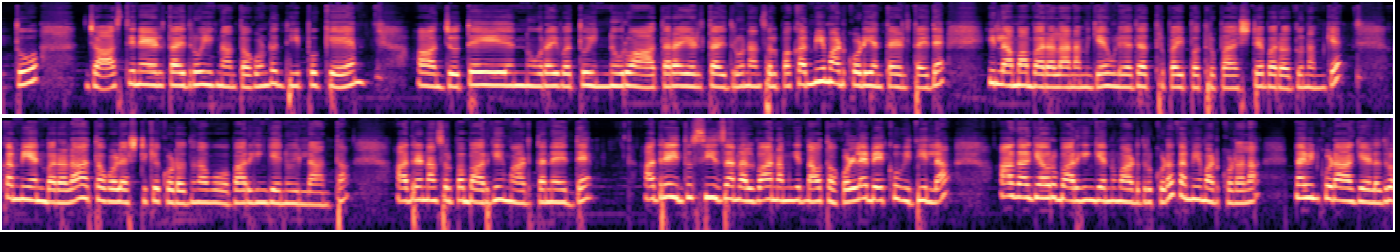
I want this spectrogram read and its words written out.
ಇತ್ತು. ಜಾಸ್ತಿನೇ ಹೇಳ್ತಾ ಇದ್ರು, ಈಗ ನಾನು ತಗೊಂಡು ದೀಪಕ್ಕೆ ಜೊತೆ ನೂರೈವತ್ತು, ಇನ್ನೂರು ಆ ಥರ ಹೇಳ್ತಾ ಇದ್ರು. ನಾನು ಸ್ವಲ್ಪ ಕಮ್ಮಿ ಮಾಡಿಕೊಡಿ ಅಂತ ಹೇಳ್ತಾ ಇದ್ದೆ. ಇಲ್ಲಮ್ಮ ಬರಲ್ಲ. ನಮಗೆ ಉಳಿಯೋದೇ ಹತ್ತು ರೂಪಾಯಿ, ಇಪ್ಪತ್ತು ರೂಪಾಯಿ ಅಷ್ಟೇ ಬರೋದು ನಮಗೆ. ಕಮ್ಮಿ ಏನು ಬರಲ್ಲ. ತಗೊಳ್ಳಿ, ಅಷ್ಟಕ್ಕೆ ಕೊಡೋದು. ನಾವು ಬಾರ್ಗಿಂಗ್ ಏನೂ ಇಲ್ಲ ಅಂತ. ಆದರೆ ನಾನು ಸ್ವಲ್ಪ ಬಾರ್ಗಿಂಗ್ ಮಾಡ್ತಾನೇ ಇದ್ದೆ. ಆದರೆ ಇದು ಸೀಸನ್ ಅಲ್ವಾ? ನಮಗೆ ನಾವು ತಗೊಳ್ಳೇಬೇಕು ವಿಧಿಲ್ಲ ಹಾಗಾಗಿ ಅವರು ಬಾರ್ಗಿಂಗ್ ಏನು ಮಾಡಿದ್ರು ಕೂಡ ಕಮ್ಮಿ ಮಾಡಿಕೊಡಲ್ಲ. ನವೀನ್ ಕೂಡ ಹಾಗೆ ಹೇಳಿದ್ರು,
